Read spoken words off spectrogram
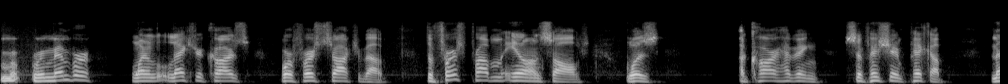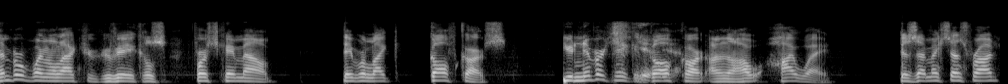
R- remember when electric cars were first talked about? The first problem Elon solved was a car having sufficient pickup. Remember when electric vehicles first came out? They were like golf carts. You never take a Yeah, golf yeah. cart on the hi- highway. Does that make sense, Rod?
